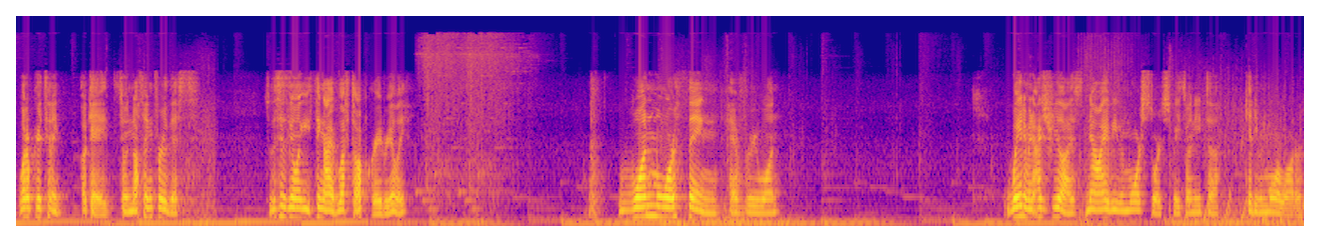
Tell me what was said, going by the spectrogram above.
what upgrades can I, okay, so nothing for this. So this is the only thing I have left to upgrade, really. One more thing, everyone. Wait a minute, I just realized, now I have even more storage space, so I need to get even more water.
